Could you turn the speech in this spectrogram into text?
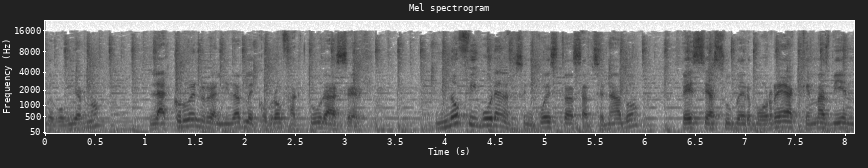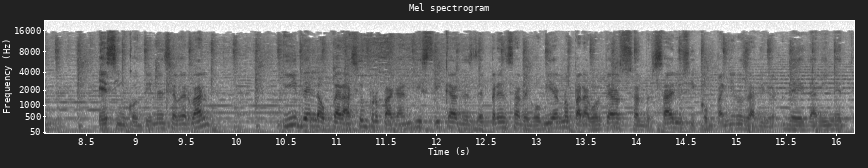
de gobierno, la cruel realidad le cobró factura a Sergio. No figura en las encuestas al Senado, pese a su verborrea que más bien es incontinencia verbal, y de la operación propagandística desde prensa de gobierno para golpear a sus adversarios y compañeros de gabinete.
